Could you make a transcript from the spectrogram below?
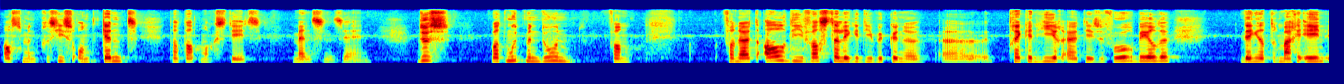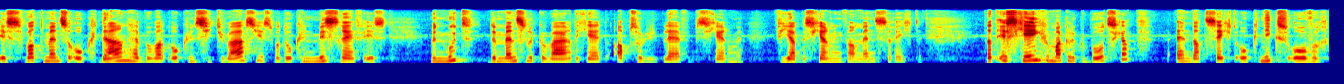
als men precies ontkent dat dat nog steeds mensen zijn. Dus wat moet men doen van vanuit al die vaststellingen die we kunnen uh, trekken hier uit deze voorbeelden, ik denk dat er maar één is wat mensen ook gedaan hebben, wat ook hun situatie is, wat ook hun misdrijf is. Men moet de menselijke waardigheid absoluut blijven beschermen via bescherming van mensenrechten. Dat is geen gemakkelijke boodschap en dat zegt ook niks over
